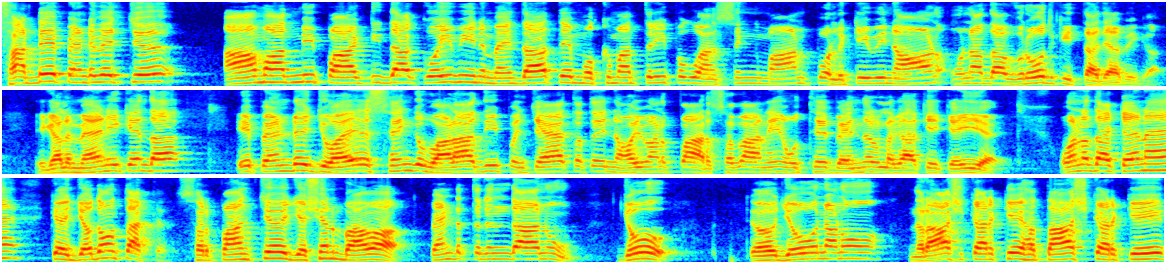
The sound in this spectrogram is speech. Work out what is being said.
ਸਾਡੇ ਪਿੰਡ ਵਿੱਚ ਆਮ ਆਦਮੀ ਪਾਰਟੀ ਦਾ ਕੋਈ ਵੀ ਨੁਮਾਇੰਦਾ ਤੇ ਮੁੱਖ ਮੰਤਰੀ ਭਗਵੰਤ ਸਿੰਘ ਮਾਨ ਭੁੱਲ ਕੇ ਵੀ ਨਾ ਆਉਣ, ਉਹਨਾਂ ਦਾ ਵਿਰੋਧ ਕੀਤਾ ਜਾਵੇਗਾ। ਇਹ ਗੱਲ ਮੈਂ ਨਹੀਂ ਕਹਿੰਦਾ। ਇਹ ਪਿੰਡ ਜੁਆਏ ਸਿੰਘ ਵਾਲਾ ਦੀ ਪੰਚਾਇਤ ਅਤੇ ਨੌਜਵਾਨ ਭਾਰਤ ਸਭਾ ਨੇ ਉੱਥੇ ਬੈਨਰ ਲਗਾ ਕੇ ਕਹੀ ਹੈ। ਉਹਨਾਂ ਦਾ ਕਹਿਣਾ ਹੈ ਕਿ ਜਦੋਂ ਤੱਕ ਸਰਪੰਚ ਜਸ਼ਨ ਬਾਵਾ ਪਿੰਡ ਤਰਿੰਦਾ ਨੂੰ ਜੋ ਜੋ ਉਹਨਾਂ ਨੂੰ ਨਿਰਾਸ਼ ਕਰਕੇ, ਹਤਾਸ਼ ਕਰਕੇ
